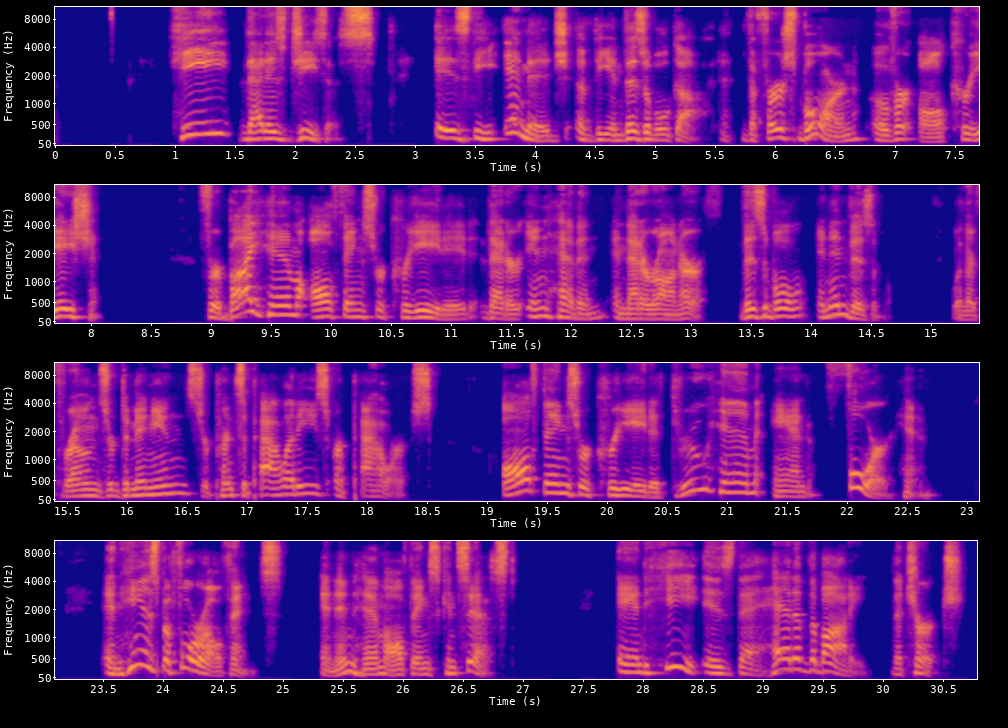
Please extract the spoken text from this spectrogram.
He, that is Jesus, is the image of the invisible God, the firstborn over all creation. For by him all things were created that are in heaven and that are on earth, visible and invisible, whether thrones or dominions or principalities or powers. All things were created through him and for him. And he is before all things, and in him all things consist. And he is the head of the body, the church,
